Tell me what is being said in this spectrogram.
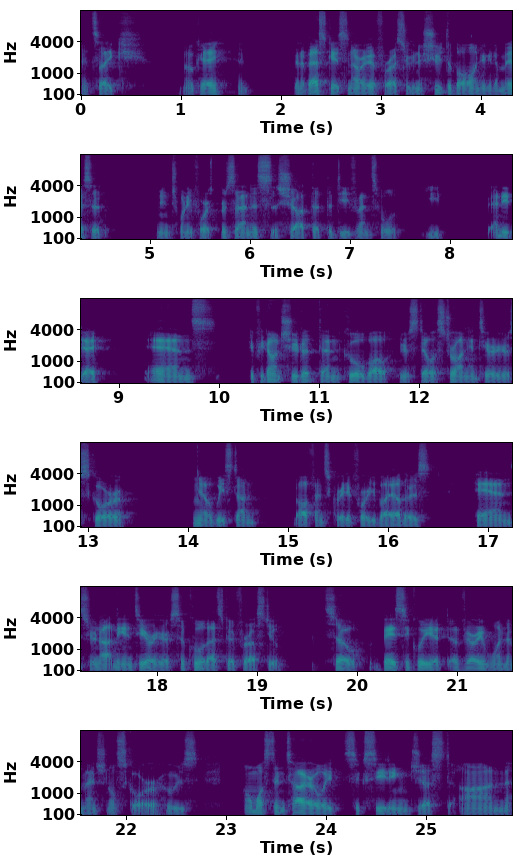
it's like, okay, in a best case scenario for us, you're going to shoot the ball and you're going to miss it. I mean, 24% is a shot that the defense will eat any day. And if you don't shoot it, then cool. Well, you're still a strong interior scorer, you know, least on offense created for you by others. And you're not in the interior. So cool. That's good for us too. So basically, a, a very one dimensional scorer who's almost entirely succeeding just on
